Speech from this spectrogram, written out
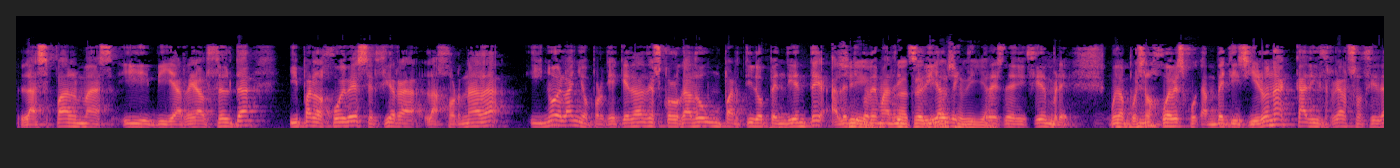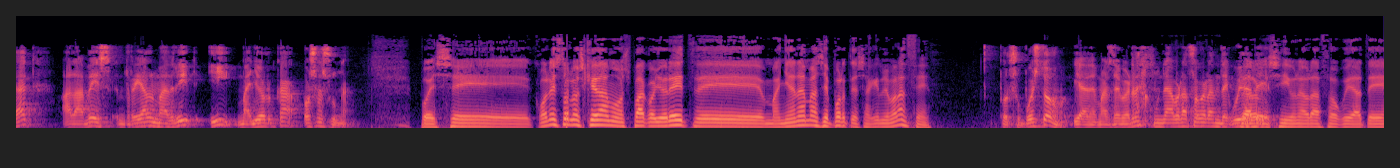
Las Palmas y Villarreal Celta. Y para el jueves se cierra la jornada y no el año, porque queda descolgado un partido pendiente, Atlético de Madrid Sevilla el 23 de diciembre. Bueno, pues el jueves juegan Betis Girona, Cádiz Real Sociedad, a la vez Real Madrid y Mallorca Osasuna. Pues eh, con esto nos quedamos, Paco Lloret. Eh, mañana más deportes aquí en el balance. Por supuesto, y además de verdad, un abrazo grande, cuídate. Claro que sí, un abrazo, cuídate.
